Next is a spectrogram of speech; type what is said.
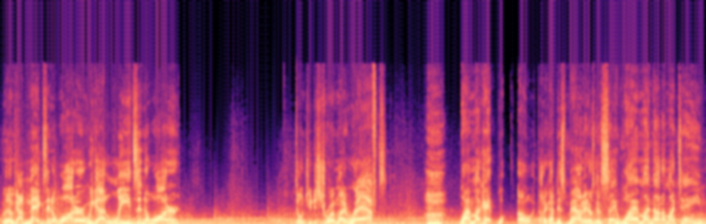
We got Megs in the water, we got Leeds in the water. Don't you destroy my raft! why am I get? Oh, I thought I got dismounted. I was gonna say, why am I not on my team?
